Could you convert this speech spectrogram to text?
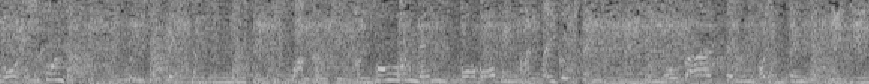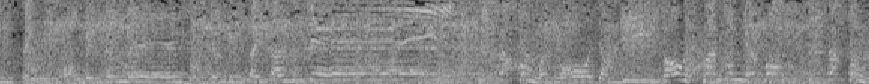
我喜欢用实力争胜，横行全凭本领，我可变万世巨星，战无不胜，我任性，而天性亡命拼命。让乱世震惊，我任意闯，万众仰望。叱咤风云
